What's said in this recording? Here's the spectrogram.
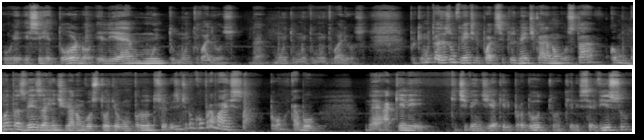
o, esse retorno, ele é muito, muito valioso. Né? Muito, muito, muito valioso. Porque muitas vezes um cliente ele pode simplesmente, cara, não gostar. Como quantas vezes a gente já não gostou de algum produto ou serviço, a gente não compra mais. Pô, acabou né, aquele que te vendia aquele produto, aquele serviço,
